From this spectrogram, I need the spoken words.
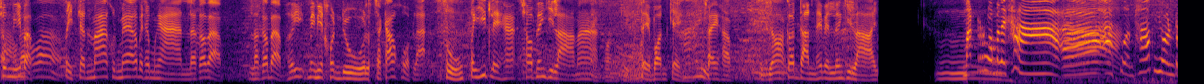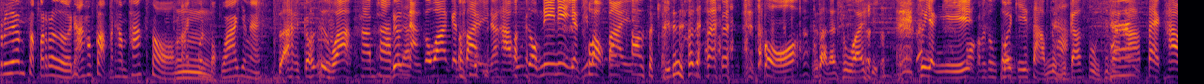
ช่วงนี้แบบติดกันมากคุณแม่ก็ไปทำงาน แล้วก็แบบแล้วก็แบบเฮ้ยไม่มีคนดูจะเก้าขวบละสูงปี๊ดเลยฮะ ชอบเล่นกีฬามาก เตะบอลเก่งใช่ครับ สุดยอด ก็ดันให้เป็นเรื่องกีฬา มัดรวมมาเลยค่ะอ่าอะส่วนภาพยนตร์เรื่องสับปะเหร่อนะเขากลับมาทำภาค 2 หลายคนอืมบอกว่ายังไงใช่ก็คือว่าข้ามภาพไปแล้วเรื่องหนังก็ว่ากันไปนะคะคุณผู้ชมนี่นี่อย่างที่บอกไปข้ามสคริปต์โถอุตส่าห์จะช่วย คืออย่างนี้บอกกันไปตรงๆเมื่อกี้3ามหนุ่มค่ะเก้าศูนย์ใช่ไหมใช่คะแต่คราว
